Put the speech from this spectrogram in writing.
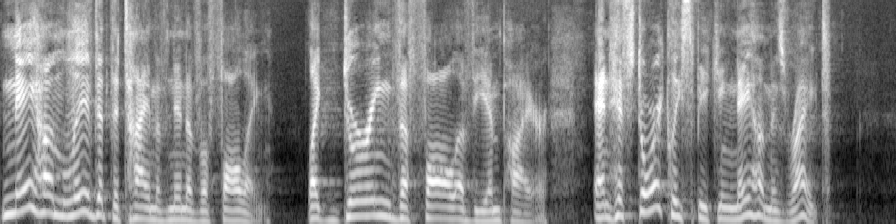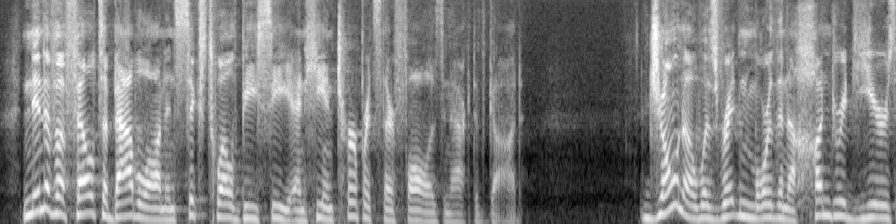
Nahum lived at the time of Nineveh falling like during the fall of the empire. And historically speaking, Nahum is right. Nineveh fell to Babylon in 612 BC, and he interprets their fall as an act of God. Jonah was written more than 100 years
